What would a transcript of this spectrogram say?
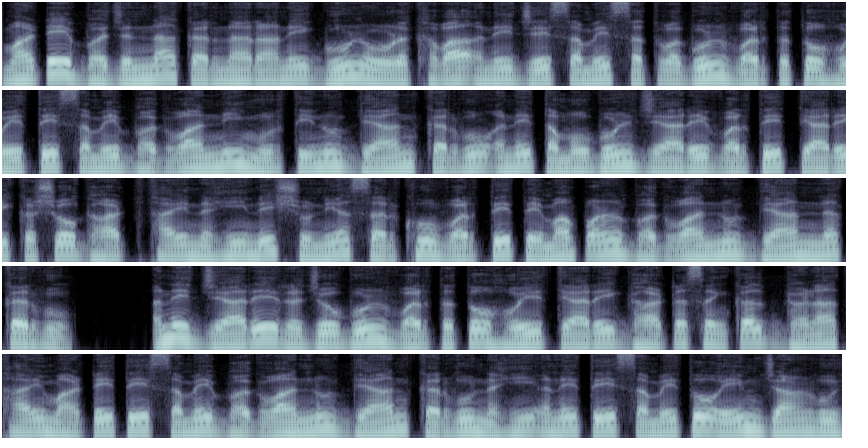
માટે ભજનના કરનારાને ગુણ ઓળખવા અને જે સમય સત્વગુણ વર્તતો હોય તે સમય ભગવાનની મૂર્તિનું ધ્યાન કરવું અને તમોગુણ જ્યારે વર્તે ત્યારે કશો ઘાટ થાય નહીં ને શૂન્ય સરખું વર્તે તેમાં પણ ભગવાનનું ધ્યાન ન કરવું. અને જ્યારે રજોગુણ વર્તતો હોય ત્યારે ઘાટસંકલ્પ ઘણા થાય માટે તે સમય ભગવાનનું ધ્યાન કરવું નહીં અને તે સમય તો એમ જાણવું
